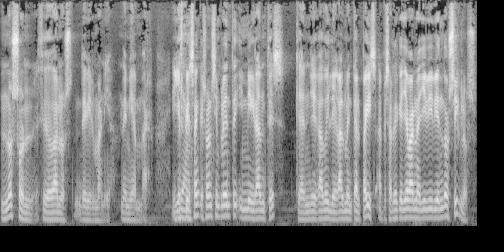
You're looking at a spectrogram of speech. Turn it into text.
no son ciudadanos de Birmania, de Myanmar. Ellos piensan que son simplemente inmigrantes que han llegado ilegalmente al país, a pesar de que llevan allí viviendo siglos.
